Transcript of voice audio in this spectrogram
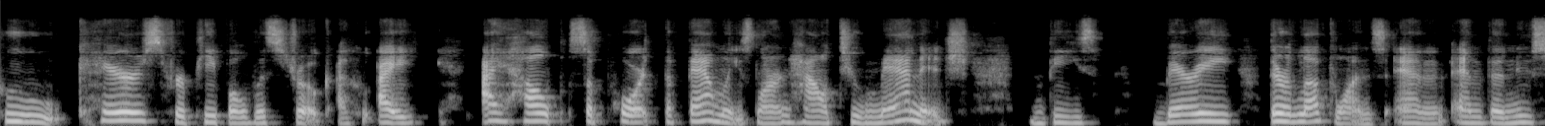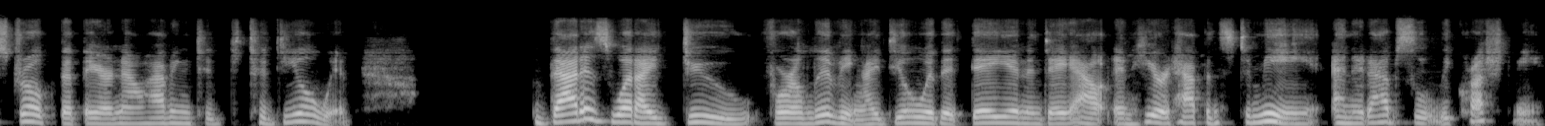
who cares for people with stroke. I, I help support the families learn how to manage these very their loved ones and and the new stroke that they are now having to to deal with that is what I do for a living. I deal with it day in and day out. And here it happens to me, and it absolutely crushed me.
